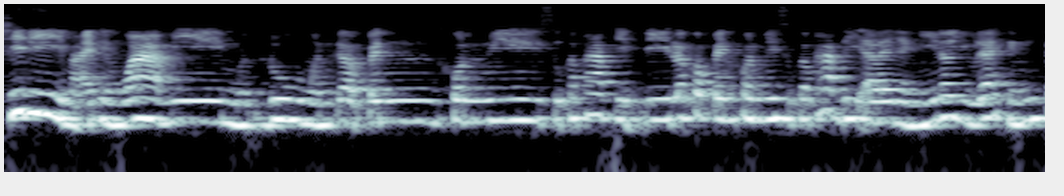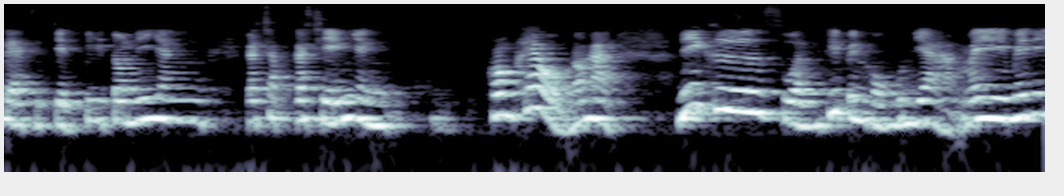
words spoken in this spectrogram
ที่ดีหมายถึงว่ามีเหมือนดูเหมือนกับเป็น คนมีสุขภาพจิตดี แล้วก็เป็นคนมีสุขภาพดีอะไรอย่างนี้แล้วอยู่ได้ถึง 87 ปีตอนนี้ยังกระฉับกระเฉงอย่างคล่องแคล่วเนาะค่ะนี่คือส่วนที่เป็นของคุณย่าไม่ไม่ได้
